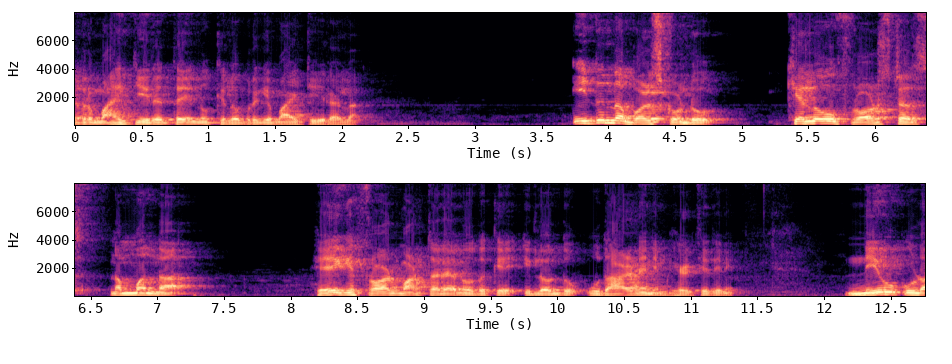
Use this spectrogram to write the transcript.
ಅದರ ಮಾಹಿತಿ ಇರುತ್ತೆ, ಇನ್ನು ಕೆಲವೊಬ್ಬರಿಗೆ ಮಾಹಿತಿ ಇರಲ್ಲ. ಇದನ್ನು ಬಳಸ್ಕೊಂಡು ಕೆಲವು ಫ್ರಾಡ್ಸ್ಟರ್ಸ್ ನಮ್ಮನ್ನು ಹೇಗೆ ಫ್ರಾಡ್ ಮಾಡ್ತಾರೆ ಅನ್ನೋದಕ್ಕೆ ಇಲ್ಲೊಂದು ಉದಾಹರಣೆ ನಿಮ್ಗೆ ಹೇಳ್ತಿದ್ದೀನಿ. ನೀವು ಕೂಡ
